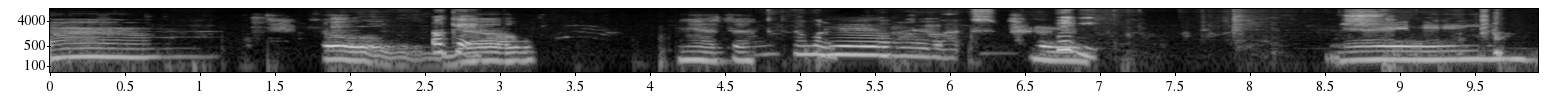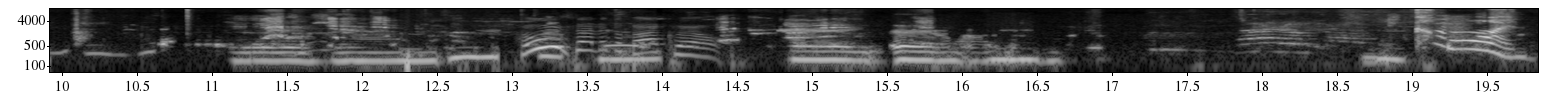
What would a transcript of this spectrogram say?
Um, so Okay. no. Yeah, so, I'm gonna Yeah. play Piggy! Yay. Who is that in the background? Um, Come on!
